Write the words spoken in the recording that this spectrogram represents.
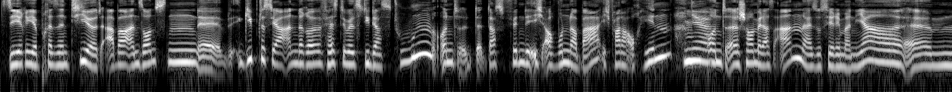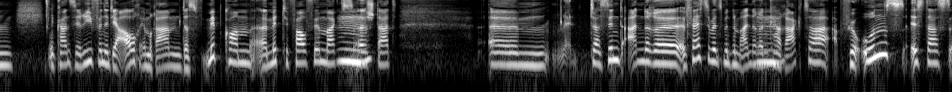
Serie präsentiert. Aber ansonsten äh, gibt es ja andere Festivals, die das tun und das finde ich auch wunderbar. Ich fahre da auch hin yeah. und äh, schaue mir das an. Also Cerimania, ähm, Kanzerie findet ja auch im Rahmen des MIPCOM, äh, MIP TV Filmmarkts mhm. äh, statt. Ähm, das sind andere Festivals mit einem anderen mhm. Charakter. Für uns ist das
